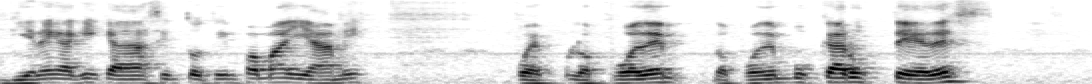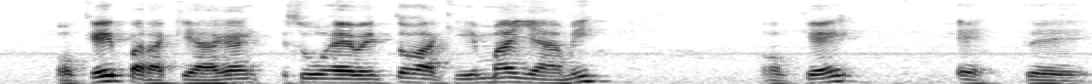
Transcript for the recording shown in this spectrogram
vienen aquí cada cierto tiempo a Miami, pues los pueden, los pueden buscar ustedes, ¿ok? Para que hagan sus eventos aquí en Miami, ¿ok? Este,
